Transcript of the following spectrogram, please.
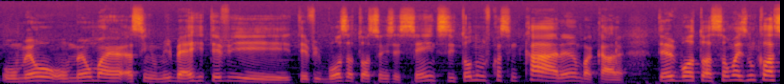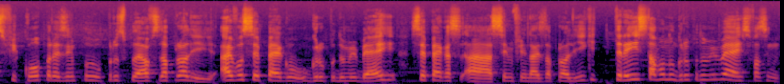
O meu, o meu maior, assim, o MIBR teve, teve boas atuações recentes e todo mundo ficou assim, caramba, cara, teve boa atuação, mas não classificou, por exemplo, para os playoffs da Pro League. Aí você pega o grupo do MIBR, você pega as, as semifinais da Pro League, três estavam no grupo do MIBR. Você fala assim,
